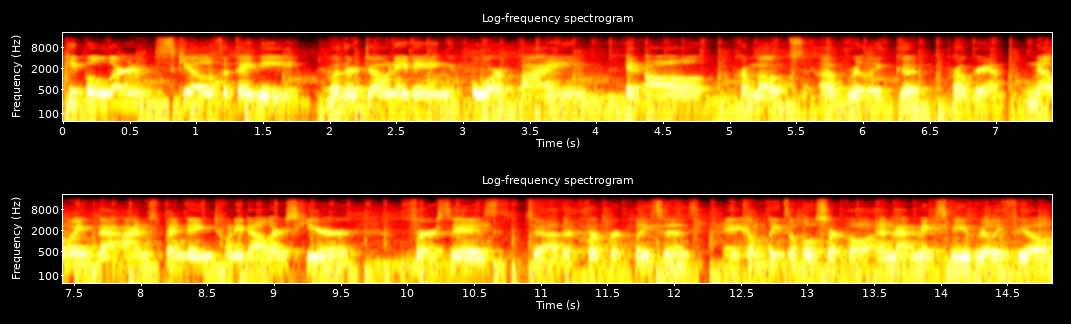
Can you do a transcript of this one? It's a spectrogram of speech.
people learn skills that they need, whether donating or buying, it all promotes a really good program. Knowing that I'm spending $20 here versus to other corporate places, it completes a whole circle and that makes me really feel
